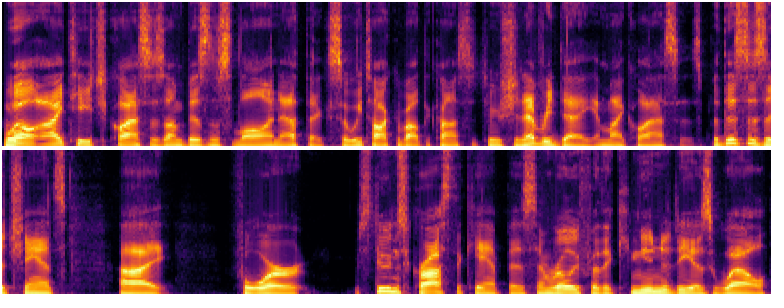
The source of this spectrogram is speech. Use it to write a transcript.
Well, I teach classes on business law and ethics, so we talk about the Constitution every day in my classes. But this is a chance uh, for students across the campus and really for the community as well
